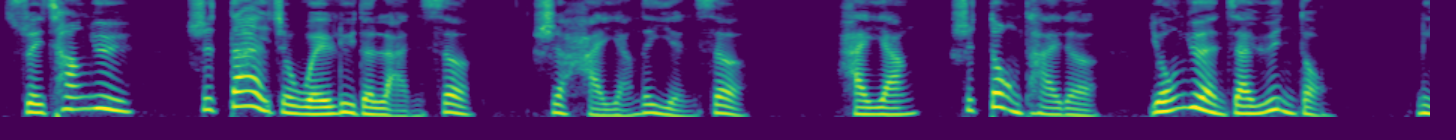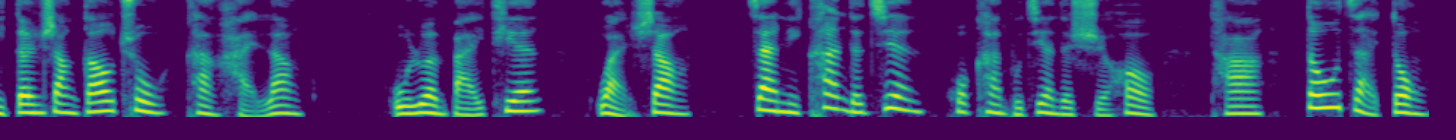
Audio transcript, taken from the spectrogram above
水苍玉是带着微绿的蓝色，是海洋的颜色。海洋是动态的，永远在运动。你登上高处看海浪，无论白天晚上，在你看得见或看不见的时候，它都在动。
